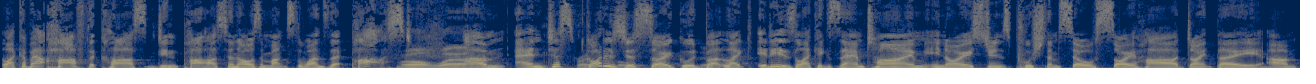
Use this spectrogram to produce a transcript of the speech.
like about half the class didn't pass and I was amongst the ones that passed. Oh, wow. Um, and just Praise God is Lord. just so good, but like it is like exam time, you know, students push themselves so hard, don't they? Mm. Um,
